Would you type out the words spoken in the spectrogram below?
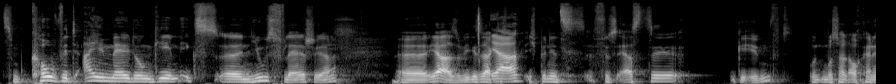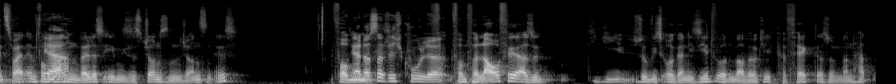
zum Covid-Eilmeldung GMX äh, Newsflash, ja. Äh, ja, also wie gesagt, ja. ich, ich bin jetzt fürs erste geimpft und muss halt auch keine Zweitimpfung ja. machen, weil das eben dieses Johnson Johnson ist. Vom, ja, das ist natürlich cool, ja. Vom Verlauf her, also die, so wie es organisiert worden, war wirklich perfekt. Also man hat,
